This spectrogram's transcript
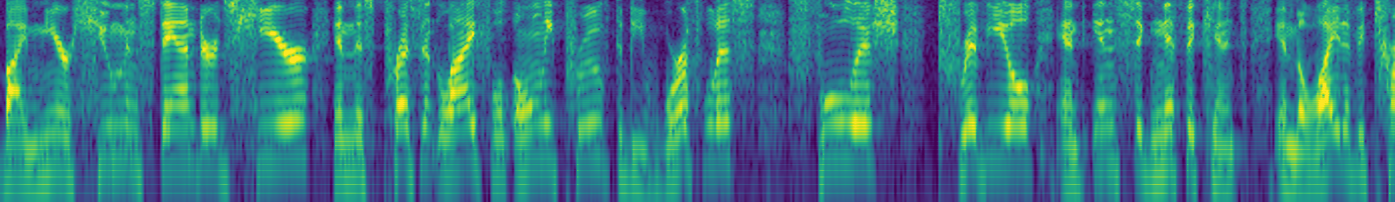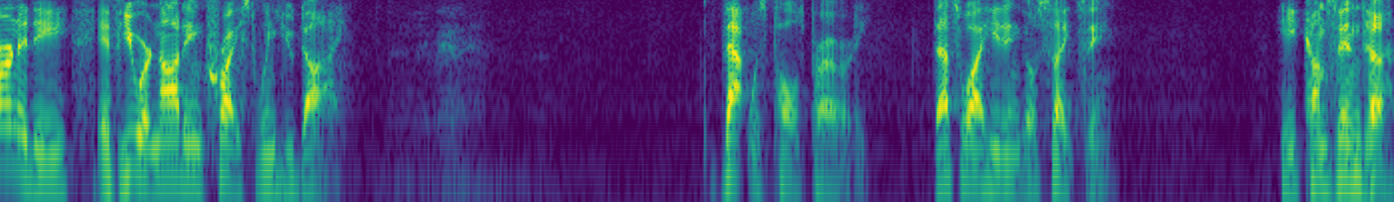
by mere human standards here in this present life will only prove to be worthless, foolish, trivial, and insignificant in the light of eternity if you are not in Christ when you die. That was Paul's priority. That's why he didn't go sightseeing. He comes into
